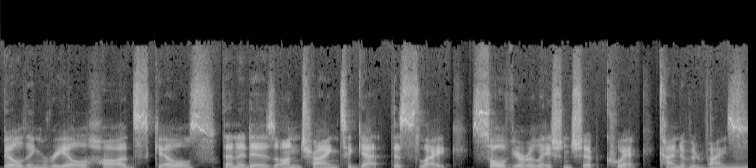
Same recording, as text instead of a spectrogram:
building real hard skills than it is on trying to get this, like, solve your relationship quick kind of advice.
